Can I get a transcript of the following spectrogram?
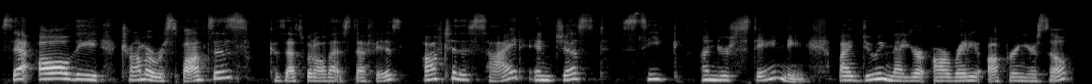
set all the trauma responses, because that's what all that stuff is, off to the side and just seek understanding. By doing that, you're already offering yourself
